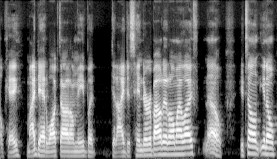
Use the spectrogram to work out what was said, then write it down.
okay, my dad walked out on me, but did I just hinder about it all my life? No. You're telling, you know,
